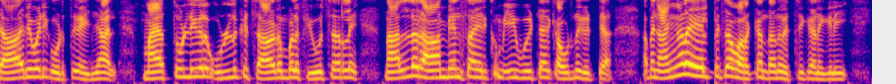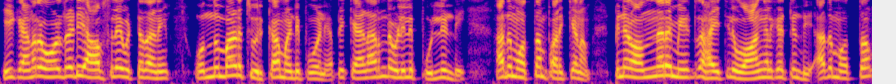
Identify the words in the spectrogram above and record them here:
ചാരുവടി കൊടുത്തു കഴിഞ്ഞാൽ മയത്തുള്ളികൾ ഉള്ളിക്ക് ചാടുമ്പോൾ ഫ്യൂച്ചറിൽ നല്ലൊരു ആംബിയൻസ് ആയിരിക്കും ഈ വീട്ടുകാർക്ക് അവിടുന്ന് കിട്ടുക. അപ്പോൾ ഞങ്ങളെ ഏൽപ്പിച്ച വർക്ക് എന്താണെന്ന് വെച്ചിരിക്കുകയാണെങ്കിൽ ഈ കിണർ ഓൾറെഡി ഹാഫ്സിലെ വിട്ടതാണ്. ഒന്നും പാടെ ചുരുക്കാൻ വേണ്ടി പോവാണ്. അപ്പോൾ ഈ കിണറിന്റെ ഉള്ളിൽ പുല്ലുണ്ട്. അത് മൊത്തം പറിക്കണം. പിന്നെ ഒന്നര മീറ്റർ ഹൈറ്റിൽ വാങ്ങൽ കെട്ടുണ്ട് അത് മൊത്തം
